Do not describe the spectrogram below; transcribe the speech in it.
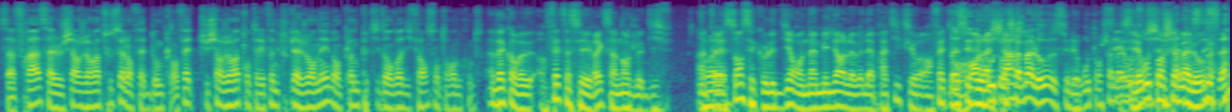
ça fera, ça le chargera tout seul en fait. Donc en fait, tu chargeras ton téléphone toute la journée dans plein de petits endroits différents sans t'en rendre compte. Ah, d'accord, bah, en fait, ça, c'est vrai que c'est un angle dif- intéressant, c'est qu'au lieu de dire on améliore la, la pratique, c'est en fait, Bah, on c'est rend les la routes en charge. chamallow, c'est les routes en chamallow. C'est les routes en chamallow. C'est ça.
